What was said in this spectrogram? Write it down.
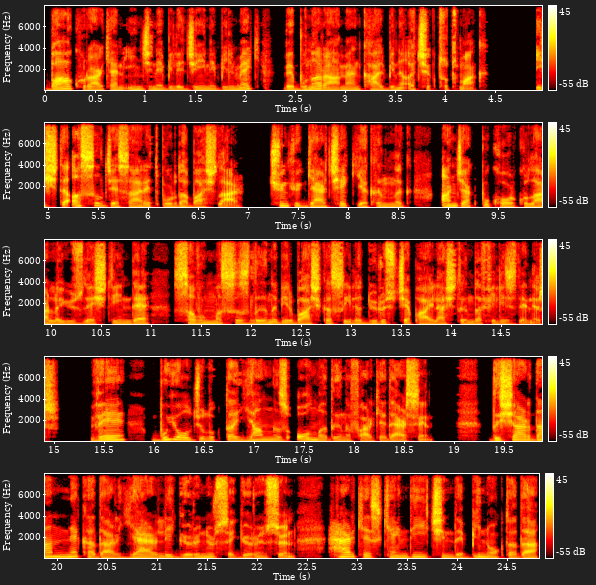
Bağ kurarken incinebileceğini bilmek ve buna rağmen kalbini açık tutmak. İşte asıl cesaret burada başlar. Çünkü gerçek yakınlık ancak bu korkularla yüzleştiğinde, savunmasızlığını bir başkasıyla dürüstçe paylaştığında filizlenir. Ve bu yolculukta yalnız olmadığını fark edersin. Dışarıdan ne kadar yerli görünürse görünsün, herkes kendi içinde bir noktada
